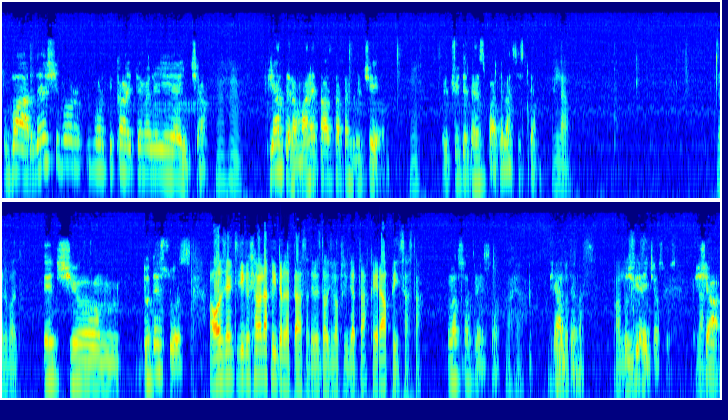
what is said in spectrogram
va arde și vor, vor pica itemele ei aici. Mhm. Fii antenă, maneta asta pentru ce e? Mm. Deci uite-te în spate la sistem. Da. Îl văd. Deci, um, du-te sus, Auzi, Zenti, zic că și-am dat click dreapta pe asta. Trebuie să dau din nou click dreapta, că era aprins asta. lasă aprinsă. Așa. Deci Și m-am dus antenă. sus. M-am Deci dus vii sus. aici sus. Da. Și a...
